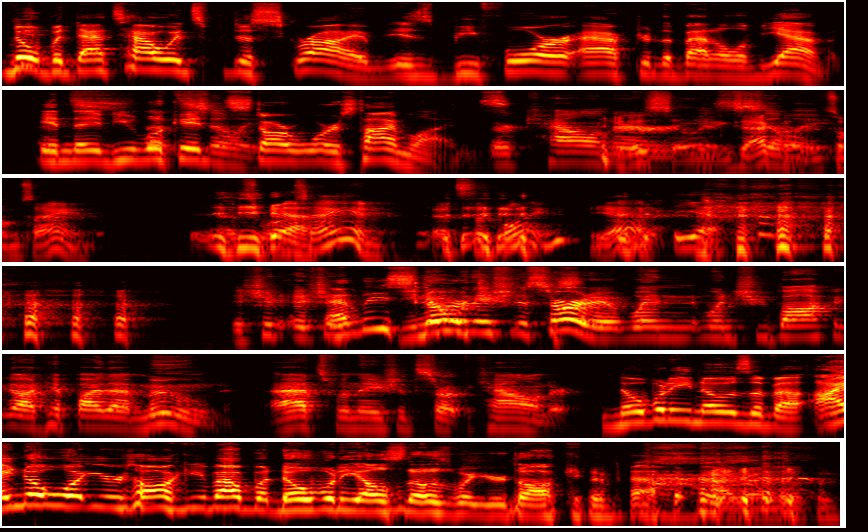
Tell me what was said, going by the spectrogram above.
No, but that's how it's described: is before after the Battle of Yavin. In the if you look at silly. Star Wars timelines, their calendar It is silly, exactly. silly. That's what I'm saying. That's what I'm saying. That's the point. Yeah. Yeah. It should. It should. At least you know Star- when they should have started when when Chewbacca got hit by that moon. That's when they should start the calendar. Nobody knows about. I know what you're talking about, but nobody else knows what you're talking about. I got nothing.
